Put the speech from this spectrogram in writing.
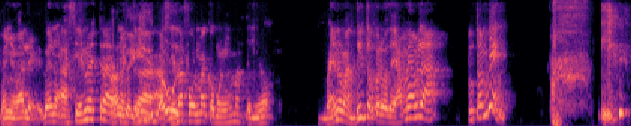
Coño, vale. Bueno, así es nuestra, nuestra así es la forma como hemos mantenido. Bueno, maldito, pero déjame hablar. Tú también.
